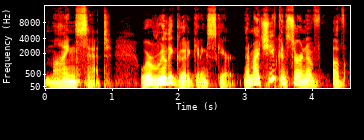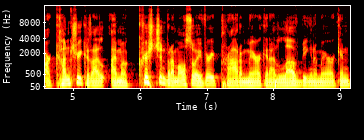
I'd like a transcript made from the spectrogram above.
mindset. We're really good at getting scared. And my chief concern of of our country, because I'm a Christian, but I'm also a very proud American. I love being an American.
